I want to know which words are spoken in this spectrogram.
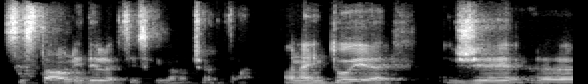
sestavni del akcijskega načrta. In to je, že, eh,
